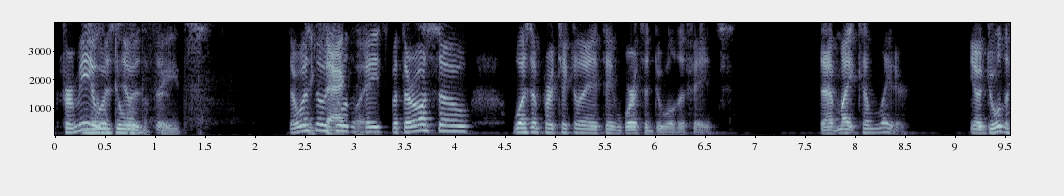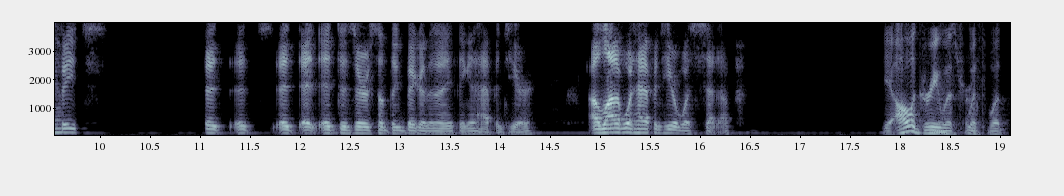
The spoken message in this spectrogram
for me, no it was Duel it of was- the Fates. There was no Duel of the Fates, but there also wasn't particularly anything worth a Duel of the Fates. That might come later. You know, Duel of the Yeah. Fates. It it's it, it it deserves something bigger than anything that happened here. A lot of what happened here was set up. Yeah, I'll agree That's with true. with what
